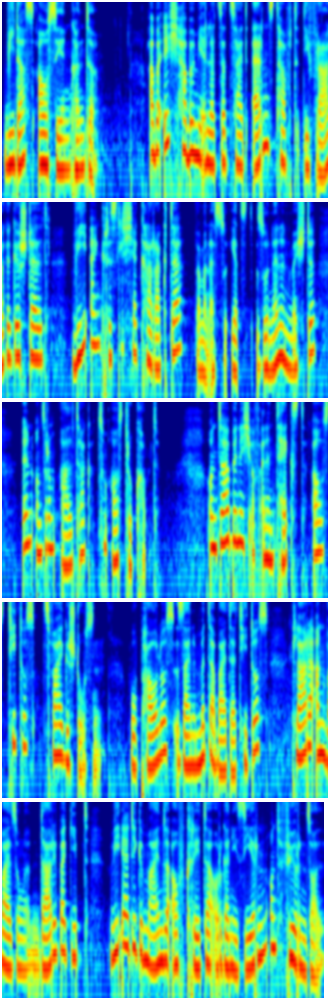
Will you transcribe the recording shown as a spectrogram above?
wie das aussehen könnte. Aber ich habe mir in letzter Zeit ernsthaft die Frage gestellt, wie ein christlicher Charakter, wenn man es jetzt so nennen möchte, in unserem Alltag zum Ausdruck kommt. Und da bin ich auf einen Text aus Titus 2 gestoßen, wo Paulus seinem Mitarbeiter Titus klare Anweisungen darüber gibt, wie er die Gemeinde auf Kreta organisieren und führen soll.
